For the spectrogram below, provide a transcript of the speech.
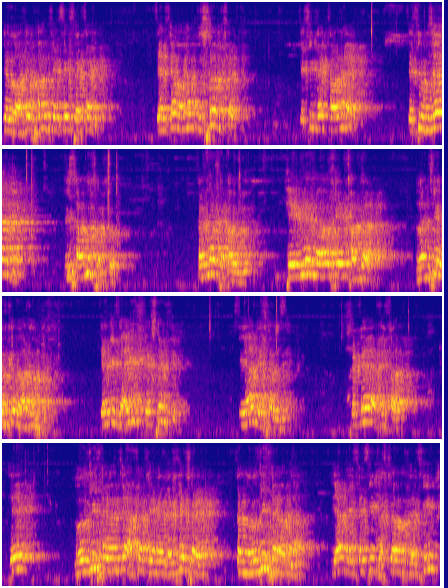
ते भाजप त्याचे सरकार त्यांच्या मनात दुसरा विचार त्याची काही कारणं आहे त्याची उदाहरणे मी सांगू शकतो कर्नाटकामध्ये हेरवे नावाचे खासदार लंचे होते. भाजप त्यांनी जाहीर स्टेटमेंट केले. की या देशामध्ये सगळे अधिकार हे नोंदी साहेबांच्या हातात येणं गरजेचं आहे. तर नोंदी साहेबांना या देशाची घटनाबद्दलची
